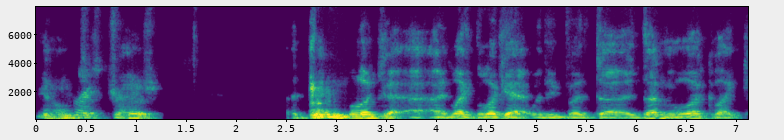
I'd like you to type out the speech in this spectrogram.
you know, Mhm. just trench. I'd Look, at- I, I'd like to look at it with you, but, uh, it doesn't look like.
